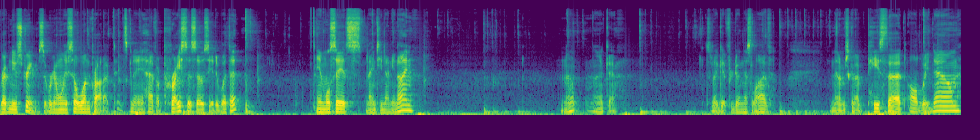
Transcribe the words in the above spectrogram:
revenue stream. So we're going to only sell one product. It's going to have a price associated with it. And we'll say it's 19.99. Nope. Okay. That's what I get for doing this live. And then I'm just going to paste that all the way down.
